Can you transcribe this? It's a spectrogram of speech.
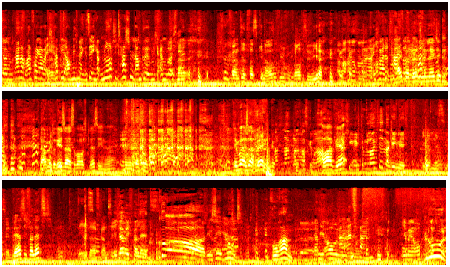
Jürgen dran am Anfang, aber ich habe ihn auch nicht mehr gesehen. Ich habe nur noch die Taschenlampe mich angeleuchtet. Franz hat fast genauso viel verbraucht wie wir. Ja, ich war total so. Hyperventilating. Ja, mit Resa ist aber auch stressig, ne? Immer ist er weg. Hat was gebracht? Aber wer- Hat die Richtung geleuchtet oder ging nicht? Ich habe nichts gesehen. Wer hat sich verletzt? Nee, da Franz. Ich habe mich verletzt. Gott, ich sehe Blut. Woran? Ich habe mich auch irgendwie Am Anfang. Ich habe mir auch Blut.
